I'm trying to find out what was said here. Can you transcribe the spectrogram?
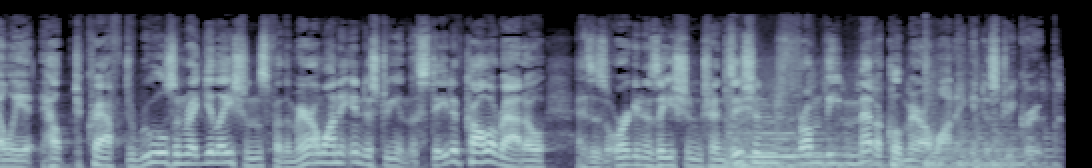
Elliott helped to craft the rules and regulations for the marijuana industry in the state of Colorado as his organization transitioned from the medical marijuana industry group.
